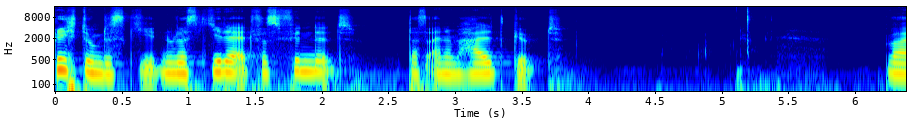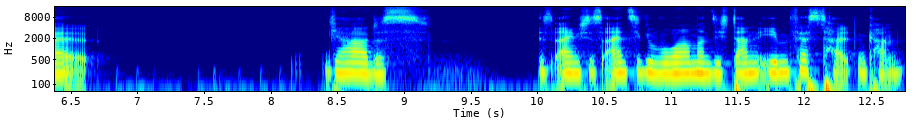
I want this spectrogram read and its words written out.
Richtung das geht. Nur, dass jeder etwas findet, das einem Halt gibt. Weil, ja, das ist eigentlich das Einzige, woran man sich dann eben festhalten kann.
